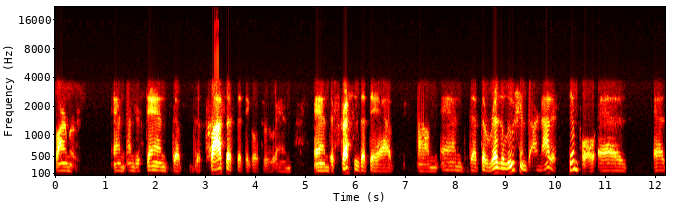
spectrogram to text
farmers and understand the the process that they go through and and the stresses that they have, um, and that the resolutions are not as simple as as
